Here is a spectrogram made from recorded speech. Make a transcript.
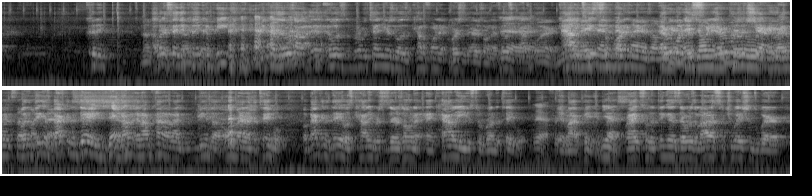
couldn't. No I wouldn't say they no couldn't shade. compete because it was all, it, it was remember ten years ago it was California versus Arizona. It was Yeah, Cali- word. Now they teams supported- everyone. Just the just sharing, right? But the thing is, back in the day, and I'm, and I'm kind of like being the old man at the table. But back in the day, it was Cali versus Arizona, and Cali used to run the table. Yeah, for in sure. my opinion. Yes. Right. So the thing is, there was a lot of situations where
